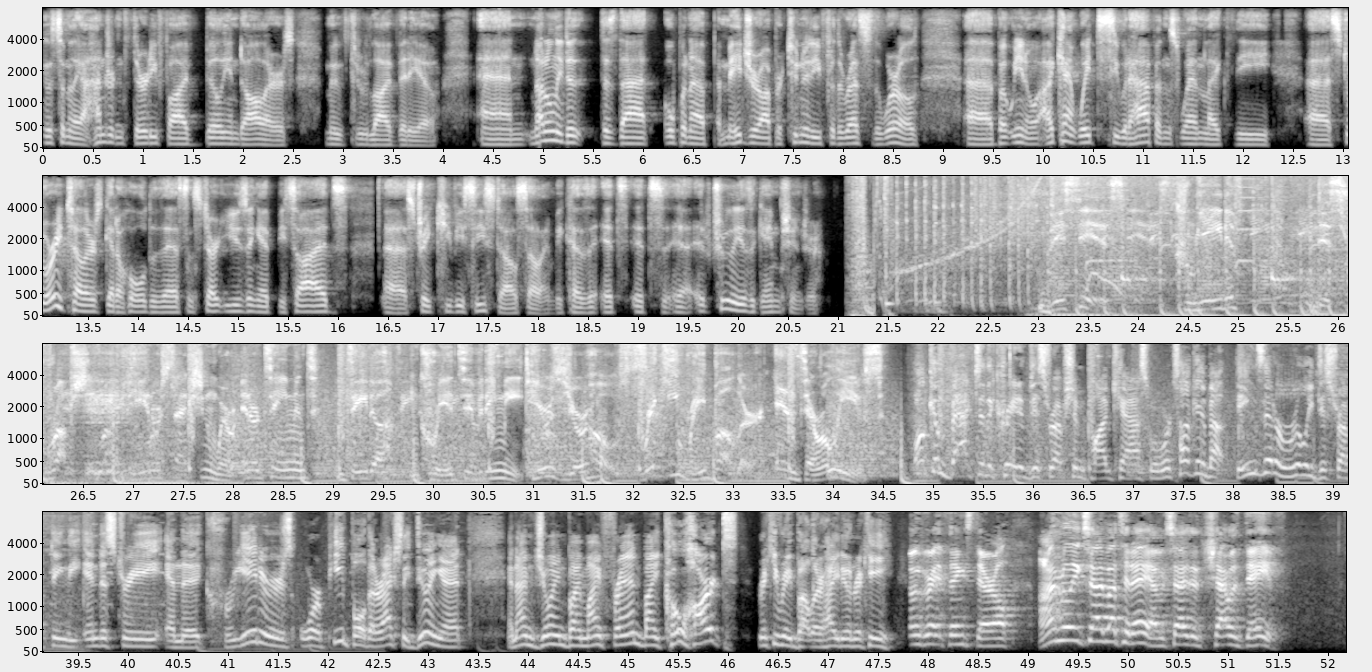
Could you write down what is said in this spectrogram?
it was something like 135 billion dollars moved through live video. And not only do, does that open up a major opportunity for the rest of the world uh, but you know i can't wait to see what happens when like the uh, storytellers get a hold of this and start using it besides uh, straight qvc style selling because it's it's it truly is a game changer. This is creative Disruption, the intersection where entertainment, data, and creativity meet. Here's your hosts, Ricky Ray Butler and Derral Eves. Welcome back to the Creative Disruption Podcast, where we're talking about things that are really disrupting the industry and the creators or people that are actually doing it. And I'm joined by my friend, my cohort, Ricky Ray Butler. How you doing, Ricky? Doing great, thanks, Daryl. I'm really excited about today. I'm excited to chat with Dave.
